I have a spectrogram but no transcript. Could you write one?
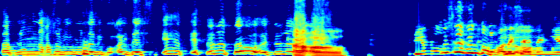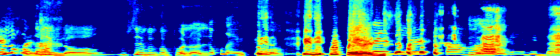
Tap, nung nakasurvive kami, sabi ko, ay, that's it. Ito na to. Ito na to. Oo. Hindi mo, May seven pa pala. May seven years Akala ko pala. three lang. May seven pa pala. Hindi ako na-inform. Hindi may prepared. ten years pa nga. eh, di ba?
